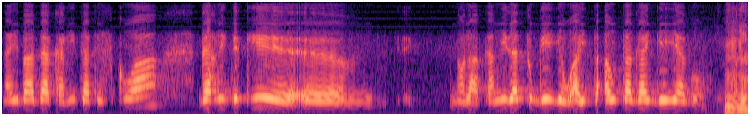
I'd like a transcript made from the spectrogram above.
nahi bada kalitatezkoa, behar diteke nola, kandidatu gehiago, auta gai gehiago. Mm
